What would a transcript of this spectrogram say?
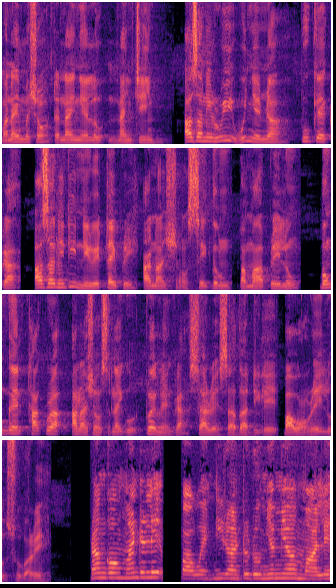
မနိုင်မရှောင်းတနိုင်ငယ်လုံးနိုင်ချင်းအာဇာနေရူဝိညာဉ်များပူကဲကရာအာဇာနေတိနေရတိုက်ပရိအာနာရှောင်းစိတ်သုံးဗမာပရိလုံးပုံကဲထကရာအာနာရှောင်းစနိုက်ကိုတွဲ့လင်ကရာရှာရဲစာသာဒီလေပါဝောင်ရဲလို့ဆိုပါရယ်ရန်ကုန်မန္တလေးပါဝဲနီရန်တူတူမြမြမာလဲ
